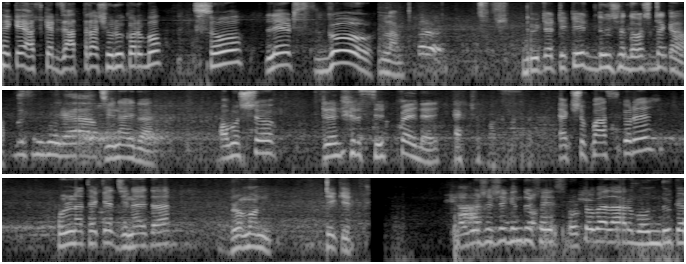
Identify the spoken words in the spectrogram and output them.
থেকে আজকের যাত্রা শুরু করব। সো লেটস গো দুইটা টিকিট দুইশো দশ টাকা। ঝিনাইদা। অবশ্য ট্রেনের সিট পাই নাই। একশো পাঁচ করে খুলনা থেকে ঝিনাইদার ভ্রমণ টিকিট। অবশেষে কিন্তু সেই ছোটবেলার বন্ধুকে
